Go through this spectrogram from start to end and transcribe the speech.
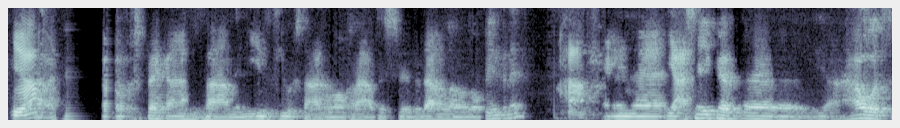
Ja. Nou, ook gesprekken aangegaan en die interviews staan gewoon gratis te downloaden op internet. En uh, ja, zeker uh, ja, hou het.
